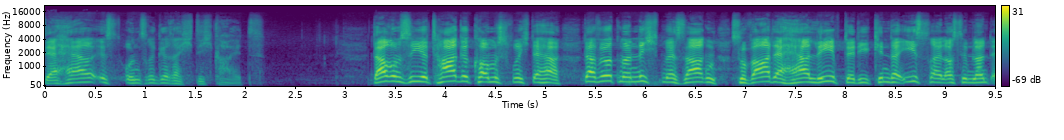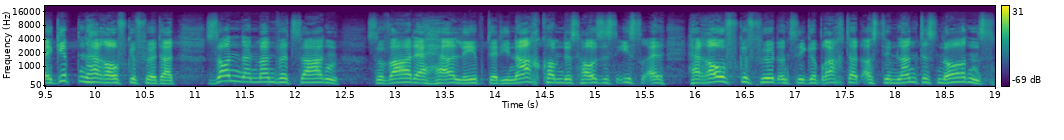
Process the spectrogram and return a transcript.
Der Herr ist unsere Gerechtigkeit. Darum siehe, Tage kommen, spricht der Herr. Da wird man nicht mehr sagen, so wahr der Herr lebt, der die Kinder Israel aus dem Land Ägypten heraufgeführt hat, sondern man wird sagen, so wahr der Herr lebt, der die Nachkommen des Hauses Israel heraufgeführt und sie gebracht hat aus dem Land des Nordens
